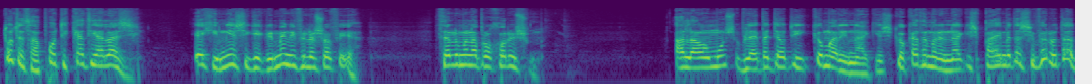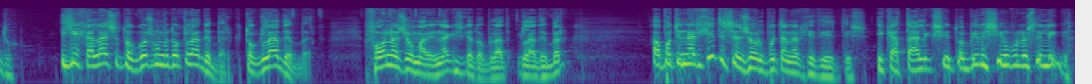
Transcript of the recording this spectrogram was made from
Τότε θα πω ότι κάτι αλλάζει. Έχει μια συγκεκριμένη φιλοσοφία. Θέλουμε να προχωρήσουμε. Αλλά όμως βλέπετε ότι και ο Μαρινάκης και ο κάθε Μαρινάκης πάει με τα συμφέροντά του. Είχε χαλάσει τον κόσμο με τον Κλάντεμπεργκ. Τον Κλάντεμπεργκ. Φώναζε ο Μαρινάκης για τον Κλάντεμπεργκ από την αρχή της σεζόν που ήταν αρχιδιετή. Η κατάληξη τον πήρε σύμβουλο στη Λίγκα.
